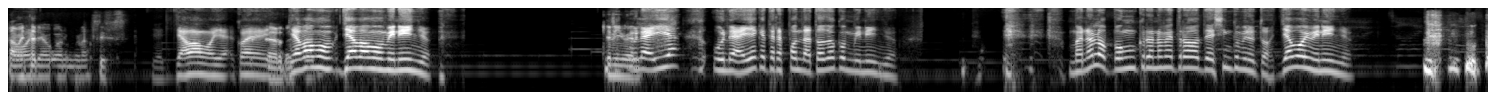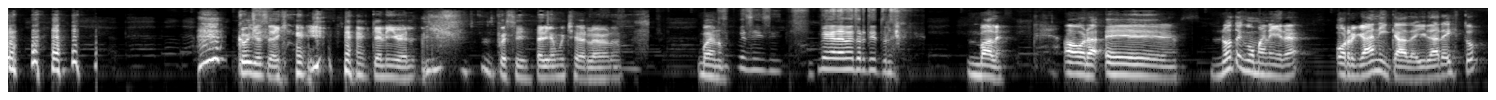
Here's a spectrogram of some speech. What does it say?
Voy. estaría bueno. sí, sí. Ya, vamos, ya. el- ya vamos, ya vamos, mi niño. ¿Qué nivel? Una IA, una IA que te responda todo con mi niño. Manolo, pon un cronómetro de 5 minutos. Ya voy, mi niño. Coño, sé qué, qué nivel. Pues sí, estaría muy chévere, la verdad. Bueno, Pues sí, sí. Venga, dame otro título. vale. Ahora, eh, no tengo manera orgánica de hilar esto,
